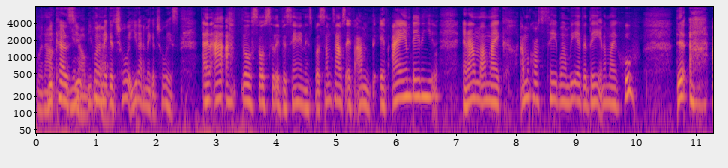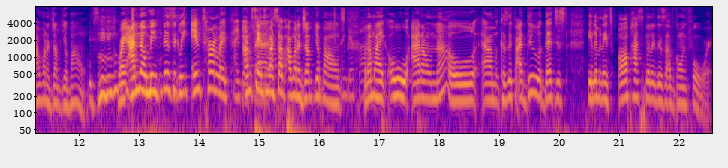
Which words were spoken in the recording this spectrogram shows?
without because you, know, you, are gonna yeah. make a choice. You gotta make a choice, and I, I feel so silly for saying this, but sometimes if I'm if I am dating you, and I'm I'm like I'm across the table and we at the date, and I'm like, whew. This, I want to jump your bones, right? I know me physically, internally. I I'm saying to myself, I want to jump your bones, but. I'm like, oh, I don't know, um, because if I do, that just eliminates all possibilities of going forward.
